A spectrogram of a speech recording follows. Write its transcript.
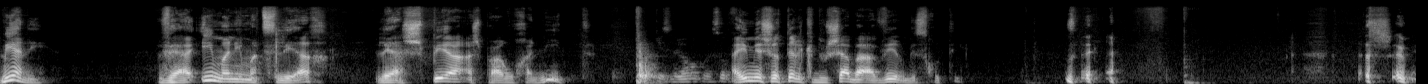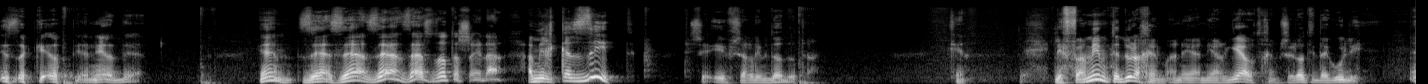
מי אני? והאם אני מצליח להשפיע השפעה רוחנית? לא. האם יש יותר קדושה באוויר בזכותי? השם יזכה אותי, אני יודע. כן, זה, זה, זה, זה, זאת השאלה המרכזית שאי אפשר למדוד אותה. כן. לפעמים, תדעו לכם, אני, אני ארגיע אתכם, שלא תדאגו לי.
